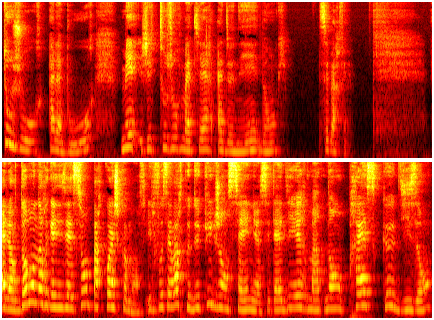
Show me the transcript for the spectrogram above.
toujours à la bourre, mais j'ai toujours matière à donner, donc c'est parfait. Alors, dans mon organisation, par quoi je commence? Il faut savoir que depuis que j'enseigne, c'est-à-dire maintenant presque 10 ans,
